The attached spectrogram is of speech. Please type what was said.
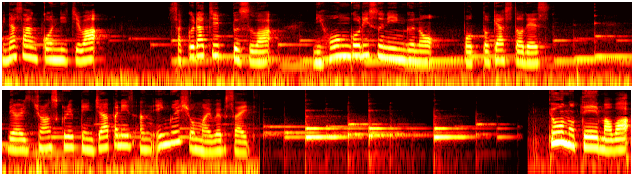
皆さんこんにちは。さくらチップスは日本語リスニングのポッドキャストです。There is transcript in Japanese and English on my website. 今日のテーマは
